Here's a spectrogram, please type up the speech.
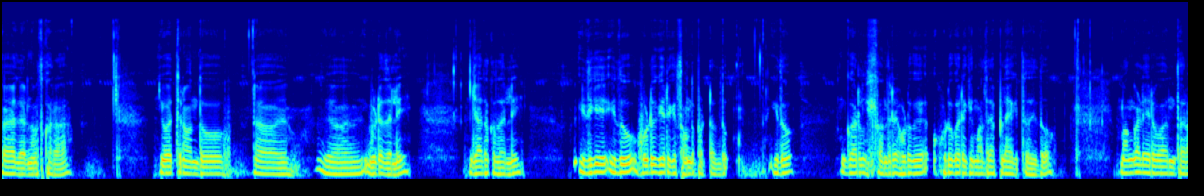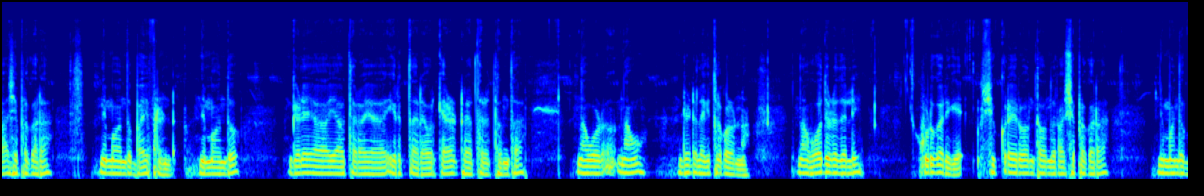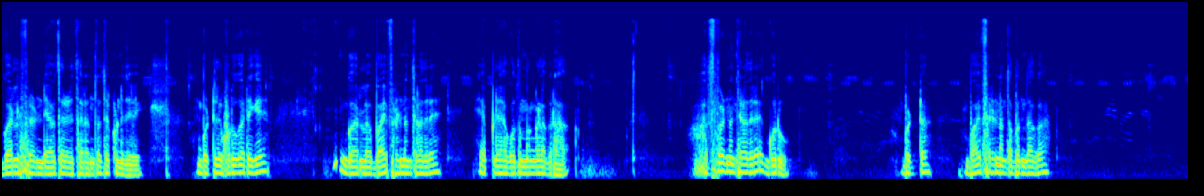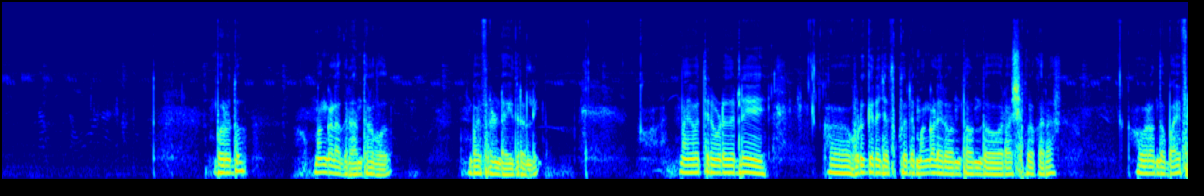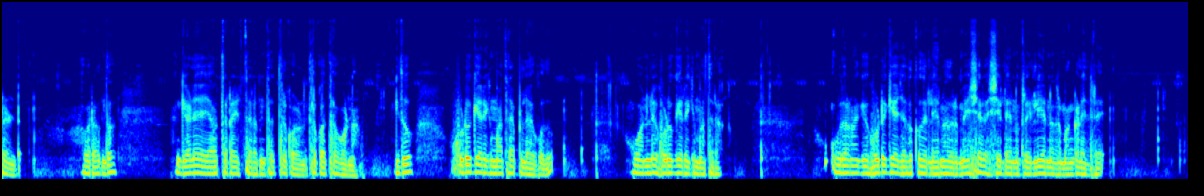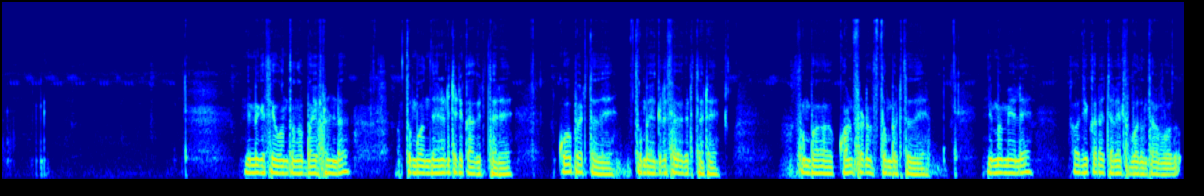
Hi ಎಲ್ಲರೂ, ನಮಸ್ಕಾರ. ಇವತ್ತಿನ ಒಂದು ವಿಡಿಯೋದಲ್ಲಿ, ಜಾತಕದಲ್ಲಿ ಇದಿಗೆ, ಇದು ಹುಡುಗಿಯರಿಗೆ ಸಂಬಂಧಪಟ್ಟದ್ದು. ಇದು ಗರ್ಲ್ಸ್ ಅಂದರೆ ಹುಡುಗ, ಹುಡುಗರಿಗೆ ಮಾತ್ರ ಅಪ್ಲೈ ಆಗ್ತದೆ ಇದು. ಮಂಗಳ ಇರುವಂಥ ರಾಶಿ ಪ್ರಕಾರ ನಿಮ್ಮ ಒಂದು ಬಾಯ್ ಫ್ರೆಂಡ್ ನಿಮ್ಮ ಒಂದು ಗೆಳೆಯ ಯಾವ ಥರ ಇರ್ತಾರೆ, ಅವ್ರ ಕ್ಯಾರೆಕ್ಟರ್ ಯಾವ ಥರ ಇರ್ತಂತ ನಾವು ನಾವು ಡೀಟೇಲಾಗಿ ತಿಳ್ಕೊಳ್ಳೋಣ. ನಾವು ಹೋದ ಹುಡುಗರಿಗೆ ಶುಕ್ರ ಇರುವಂಥ ಒಂದು ರಾಶಿ ಪ್ರಕಾರ ನಿಮ್ಮೊಂದು ಗರ್ಲ್ ಫ್ರೆಂಡ್ ಯಾವ ಥರ ಇರ್ತಾರೆ ಅಂತ ತಿಳ್ಕೊಂಡಿದ್ದೀವಿ. ಬಟ್ ಇಲ್ಲಿ ಹುಡುಗರಿಗೆ ಗರ್ಲ್ ಬಾಯ್ ಫ್ರೆಂಡ್ ಅಂತ ಹೇಳಿದ್ರೆ ಅಪ್ಲೈ ಆಗೋದು ಮಂಗಳ ಗ್ರಹ. ಹಸ್ಬೆಂಡ್ ಅಂತ ಹೇಳಿದ್ರೆ ಗುರು. ಬಟ್ ಬಾಯ್ ಫ್ರೆಂಡ್ ಅಂತ ಬಂದಾಗ ಬರೋದು ಮಂಗಳ ಗ್ರಹ ಅಂತ ಹೇಳ್ಬೋದು. ಬಾಯ್ ಫ್ರೆಂಡ್ ಇದರಲ್ಲಿ. ನಾವು ಇವತ್ತಿನ ವಿಡಿಯೋದಲ್ಲಿ ಹುಡುಗಿಯರ ಜಾತಕದಲ್ಲಿ ಮಂಗಳ ಇರುವಂಥ ಒಂದು ರಾಶಿ ಪ್ರಕಾರ ಅವರೊಂದು ಬಾಯ್ ಫ್ರೆಂಡ್ ಅವರೊಂದು ಗೆಳೆಯ ಯಾವ ಥರ ಇರ್ತಾರೆ ಅಂತ ತಿಳ್ಕೊಳ್ಳೋಣ ತಿಳ್ಕೊತ ಹೋಗೋಣ ಇದು ಹುಡುಗಿಯರಿಗೆ ಮಾತ್ರ ಅಪ್ಲೈ ಆಗೋದು. ಓನ್ಲಿ ಹುಡುಗಿಯರಿಗೆ ಮಾತ್ರ. ಉದಾಹರಣೆಗೆ ಹುಡುಗಿಯ ಜಾತಕದಲ್ಲಿ ಏನಾದರೂ ಮೇಷರಾಶಿಯಲ್ಲಿ ಏನಾದರೂ ಇಲ್ಲಿ ಏನಾದರೂ ಮಂಗಳಿದ್ರೆ ನಿಮಗೆ ಸಿಗುವಂಥ ಒಂದು ಬಾಯ್ ಫ್ರೆಂಡ್ ತುಂಬ ಒಂದು ಎನರ್ಜೆಟಿಕ್ ಆಗಿರ್ತಾರೆ, ಕೋಪ ಇರ್ತದೆ, ತುಂಬ ಅಗ್ರೆಸಿವ್ ಆಗಿರ್ತಾರೆ, ತುಂಬ ಕಾನ್ಫಿಡೆನ್ಸ್ ತುಂಬ ಇರ್ತದೆ. ನಿಮ್ಮ ಮೇಲೆ ಅಧಿಕಾರ ಚಲಾಯಿಸ್ಬೋದು ಅಂತ ಹೇಳ್ಬೋದು.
